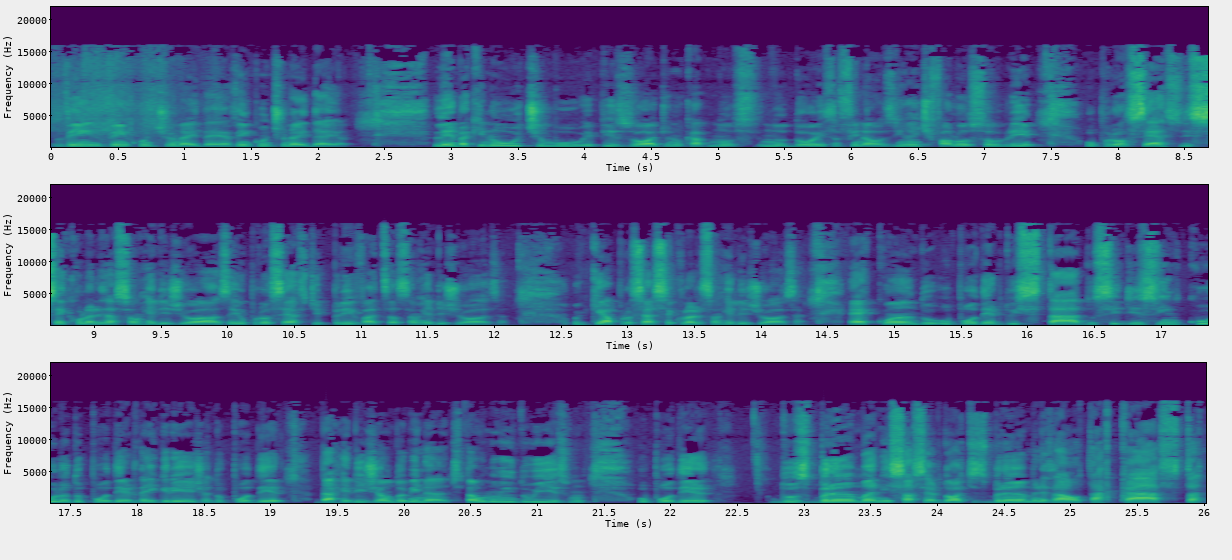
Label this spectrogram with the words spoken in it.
Vem vem continuar a ideia vem continuar a ideia Lembra que no último episódio, no 2, no, no finalzinho, a gente falou sobre o processo de secularização religiosa e o processo de privatização religiosa. O que é o processo de secularização religiosa? É quando o poder do Estado se desvincula do poder da igreja, do poder da religião dominante. Então, no hinduísmo, o poder dos brahmanes, sacerdotes brahmanes, a alta casta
